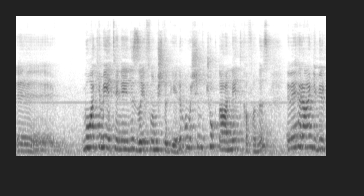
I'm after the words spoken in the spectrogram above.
e, muhakeme yeteneğiniz zayıflamış da diyelim ama şimdi çok daha net kafanız ve herhangi bir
